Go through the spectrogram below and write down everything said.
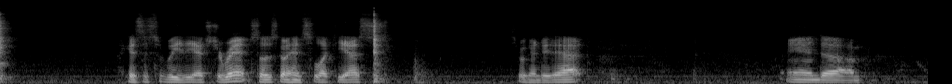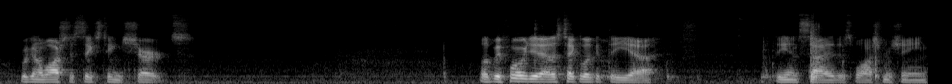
I guess this will be the extra rinse. So let's go ahead and select yes. So we're going to do that. And um, we're going to wash the 16 shirts. Well, before we do that, let's take a look at the uh, the inside of this wash machine.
